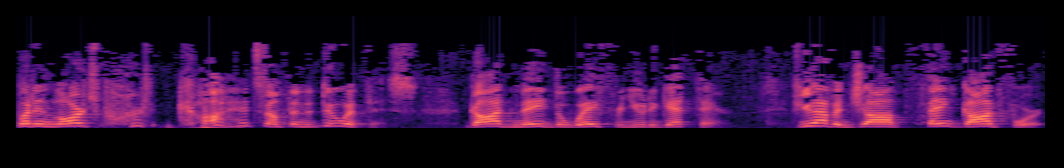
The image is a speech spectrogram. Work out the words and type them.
But in large part, God had something to do with this. God made the way for you to get there. If you have a job, thank God for it.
